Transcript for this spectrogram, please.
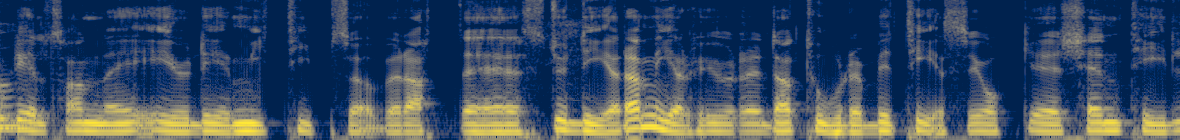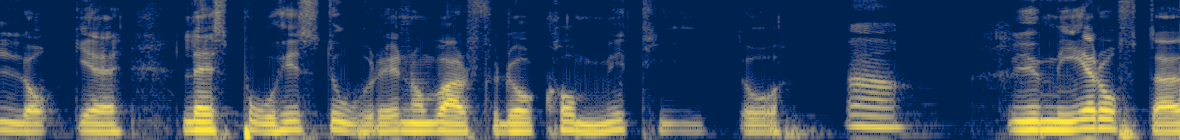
ja. del så är ju det mitt tips över att eh, studera mer hur datorer beter sig och eh, känn till och eh, läs på historien om varför du har kommit hit. Och Ja. Ju mer ofta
